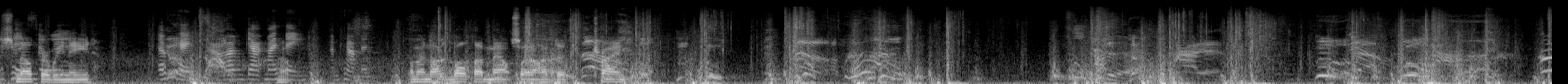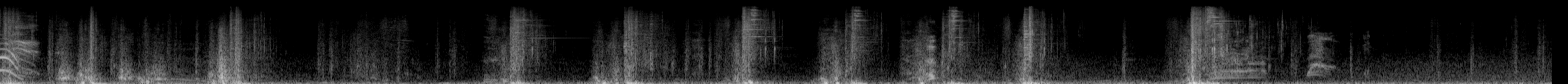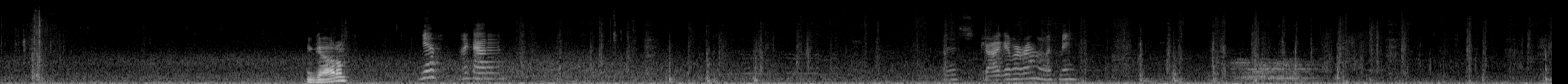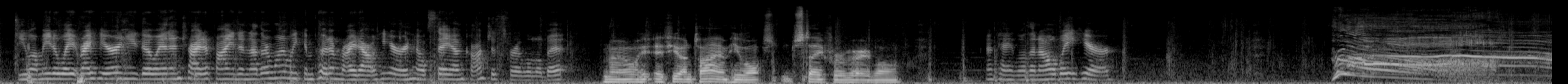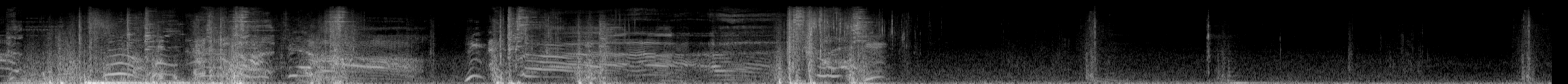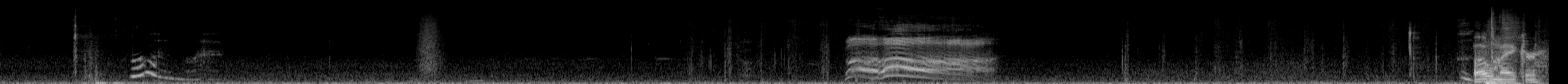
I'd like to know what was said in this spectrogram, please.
The smelter we we- need. Okay, I've got my thing. I'm coming. I'm gonna knock both of them out so I don't have to try and. Me to wait right here and you go in and try to find another one? We can put him right out here and he'll stay unconscious for a little bit. No, if you untie him, he won't stay for very long. Okay, well then I'll wait here. Bowmaker.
